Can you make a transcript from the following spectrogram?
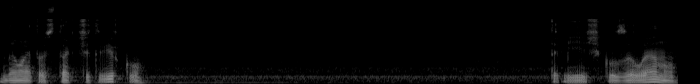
Давайте ось так четвірку. Трієчку зелену.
